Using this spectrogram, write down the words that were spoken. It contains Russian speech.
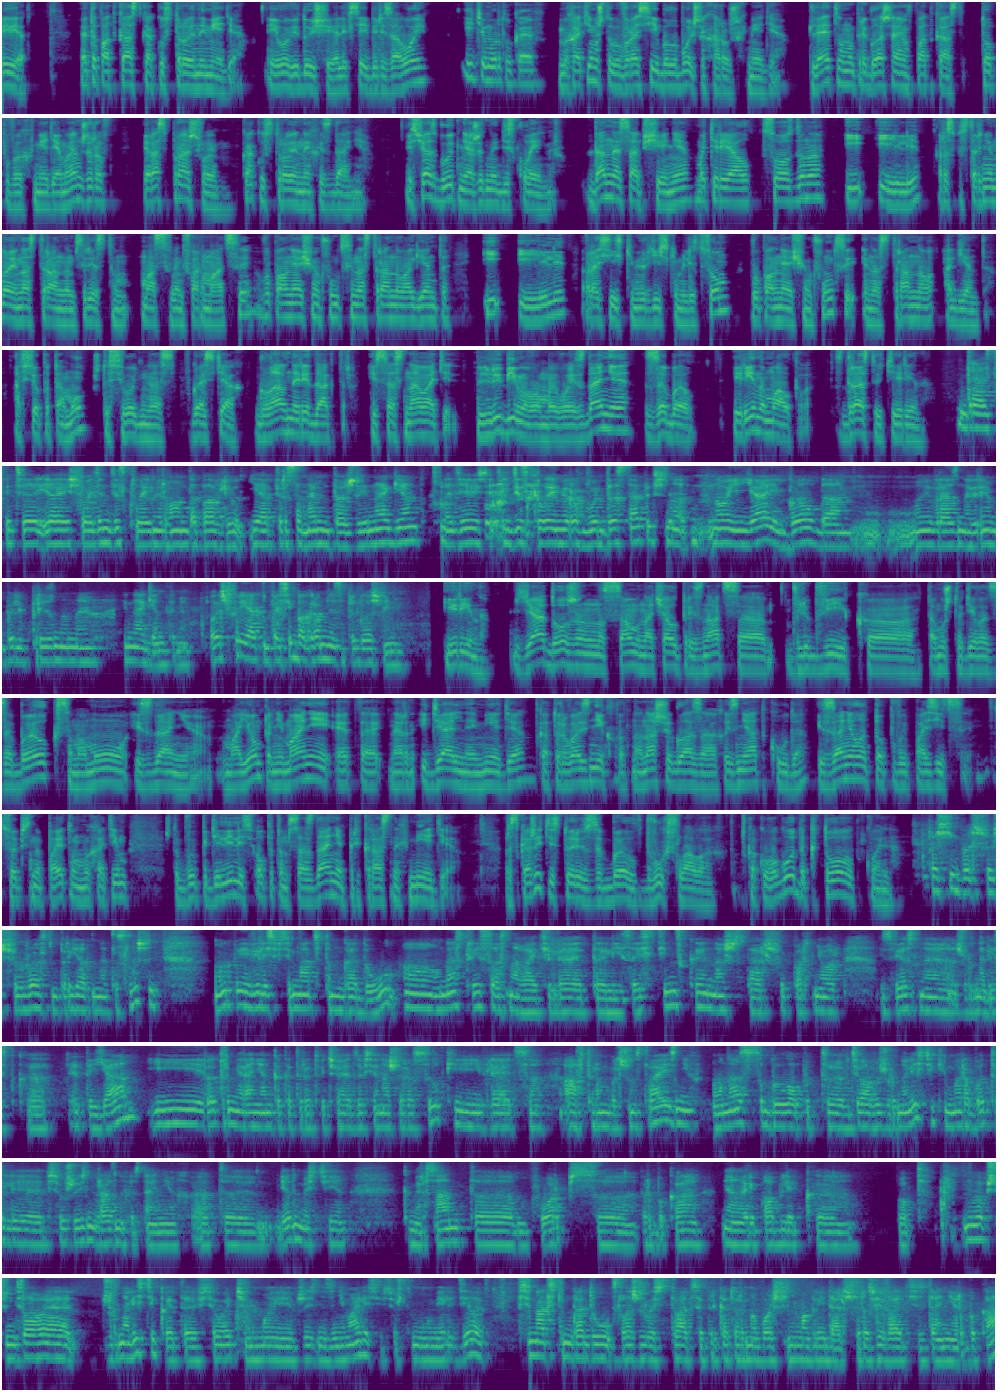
Привет! Это подкаст «Как устроены медиа». Его ведущий Алексей Березовой и Тимур Тукаев. Мы хотим, чтобы в России было больше хороших медиа. Для этого мы приглашаем в подкаст топовых медиа-менеджеров и расспрашиваем, как устроены их издания. И сейчас будет неожиданный дисклеймер. Данное сообщение, материал создано и или распространено иностранным средством массовой информации, выполняющим функции иностранного агента, и или российским юридическим лицом, выполняющим функции иностранного агента. А все потому, что сегодня у нас в гостях главный редактор и сооснователь любимого моего издания «The Bell» Ирина Малкова. Здравствуйте, Ирина. Здравствуйте. Я еще один дисклеймер вам добавлю. Я персонально тоже иноагент. Надеюсь, этих дисклеймеров будет достаточно. Но и я, и Белл, да, мы в разное время были признаны иноагентами. Очень приятно. Спасибо огромное за приглашение. Ирина, я должен с самого начала признаться в любви к тому, что делает The Bell, к самому изданию. В моем понимании это, наверное, идеальная медиа, которая возникла на наших глазах из ниоткуда и заняла топовые позиции. Собственно, поэтому мы хотим, чтобы вы поделились опытом создания прекрасных медиа. Расскажите историю The Bell в двух словах. С какого года, кто буквально? Спасибо большое, очень ужасно приятно это слышать. Мы появились в 2017 году. А, у нас три сооснователя. Это Лиза Остинская, наш старший партнер, известная журналистка. Это я и Петр Мироненко, который отвечает за все наши рассылки и является автором большинства из них. У нас был опыт в деловой журналистике. Мы работали всю жизнь в разных изданиях. От э, «Ведомости», «Коммерсант», «Форбс», «РБК», «Репаблик», вот. Ну, в общем, деловая Журналистика — это все, чем мы в жизни занимались и все, что мы умели делать. В 2017 году сложилась ситуация, при которой мы больше не могли дальше развивать издание РБК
